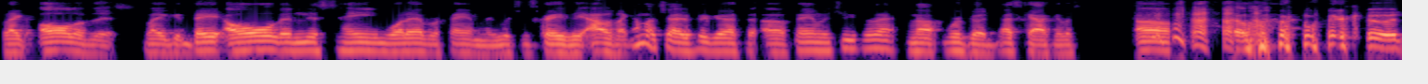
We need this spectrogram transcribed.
like all of this. Like they all in this same whatever family, which is crazy. I was like, I'm gonna try to figure out the uh, family tree for that. No, we're good. That's calculus. Um, so we're good.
